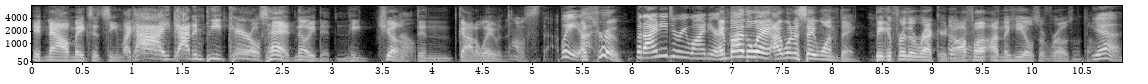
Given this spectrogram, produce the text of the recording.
it now makes it seem like ah, he got in Pete Carroll's head. No, he didn't. He choked No. and got away with it. Oh, stop. Wait, That's I- true. But I need to rewind here. And by the way, I want to say one thing, big for the record, Okay. off uh, on the heels of Rosenthal. yeah.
